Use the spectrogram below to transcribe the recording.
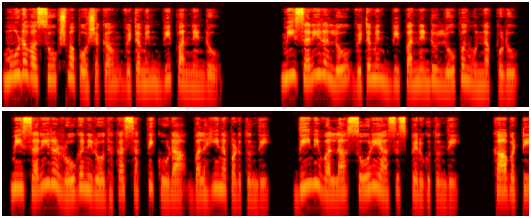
మూడవ సూక్ష్మ పోషకం విటమిన్ బి పన్నెండు. మీ శరీరంలో విటమిన్ బి పన్నెండు లోపం ఉన్నప్పుడు మీ శరీర రోగనిరోధక శక్తి కూడా బలహీనపడుతుంది. దీనివల్ల సోరియాసిస్ పెరుగుతుంది. కాబట్టి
